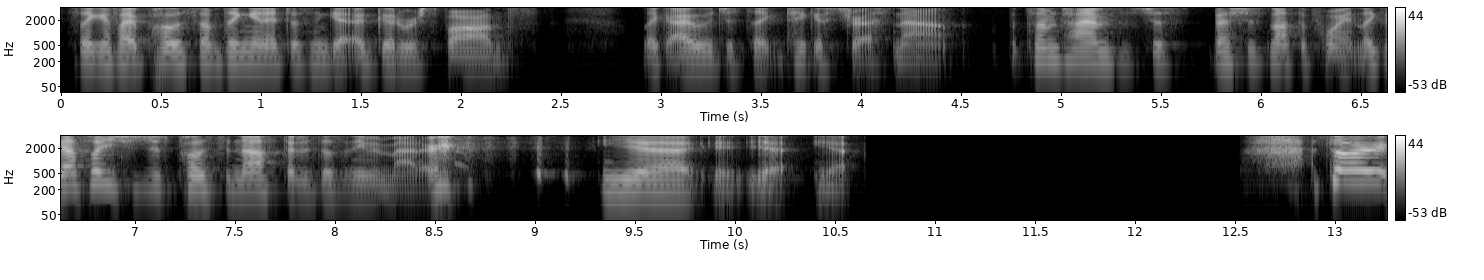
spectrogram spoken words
It's like if I post something and it doesn't get a good response, like I would just like take a stress nap. But sometimes it's just that's just not the point. Like that's why you should just post enough that it doesn't even matter. Yeah, yeah, yeah. So,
